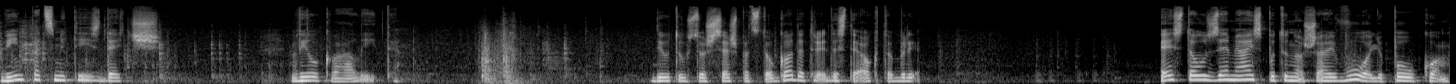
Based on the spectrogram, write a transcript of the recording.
11. dečs, Vilkvālīte. 2016. gada 30. oktobrī. Es tavu zemi aizputinošai voļu pulkom,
